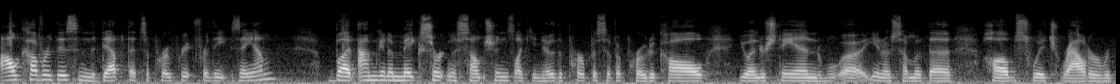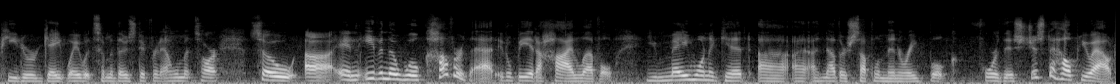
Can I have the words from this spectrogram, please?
I'll cover this in the depth that's appropriate for the exam but I'm going to make certain assumptions, like you know the purpose of a protocol, you understand, uh, you know some of the hub, switch, router, repeater, gateway, what some of those different elements are. So, uh, and even though we'll cover that, it'll be at a high level. You may want to get uh, another supplementary book for this just to help you out.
